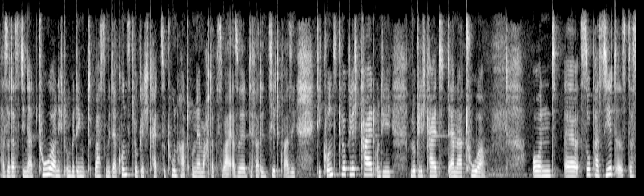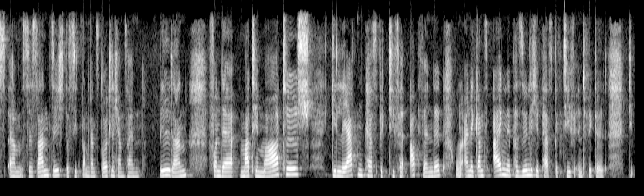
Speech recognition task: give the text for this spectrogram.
Also dass die Natur nicht unbedingt was mit der Kunstwirklichkeit zu tun hat. Und er macht da zwei, also er differenziert quasi die Kunstwirklichkeit und die Wirklichkeit der Natur. Und äh, so passiert es, dass ähm, Cézanne sich, das sieht man ganz deutlich an seinen Bildern, von der mathematisch gelehrten Perspektive abwendet und eine ganz eigene persönliche Perspektive entwickelt. Die,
